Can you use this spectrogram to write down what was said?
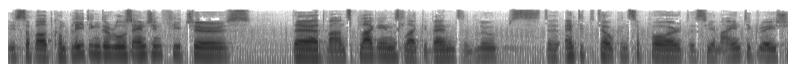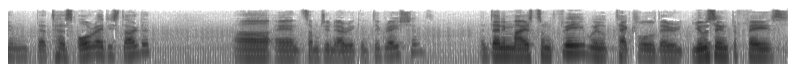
is about completing the rules engine features, the advanced plugins like events and loops, the entity token support, the CMI integration that has already started, uh, and some generic integrations. And then in milestone three, we'll tackle the user interface,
